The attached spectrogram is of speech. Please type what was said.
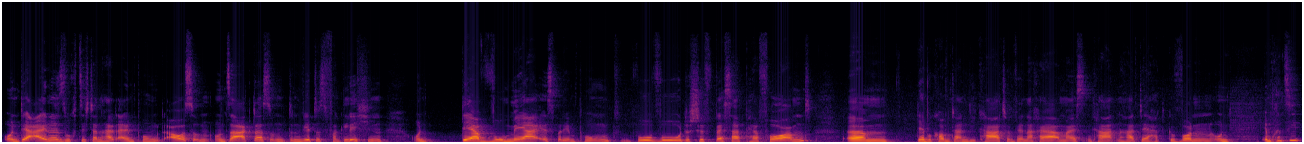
Und der eine sucht sich dann halt einen Punkt aus und, und sagt das und dann wird es verglichen. Und der, wo mehr ist bei dem Punkt, wo, wo das Schiff besser performt, ähm, der bekommt dann die Karte. Und wer nachher am meisten Karten hat, der hat gewonnen. Und im Prinzip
